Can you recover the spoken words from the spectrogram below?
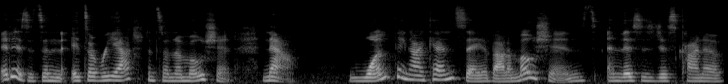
it is. It's an it's a reaction. It's an emotion. Now, one thing I can say about emotions, and this is just kind of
